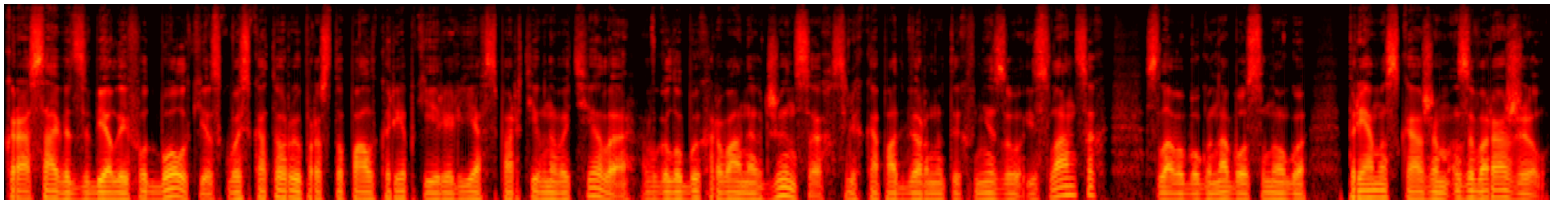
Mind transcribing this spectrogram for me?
Красавец в белой футболке, сквозь которую проступал крепкий рельеф спортивного тела, в голубых рваных джинсах, слегка подвернутых внизу и сланцах, слава богу, на босу ногу, прямо скажем, заворожил.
